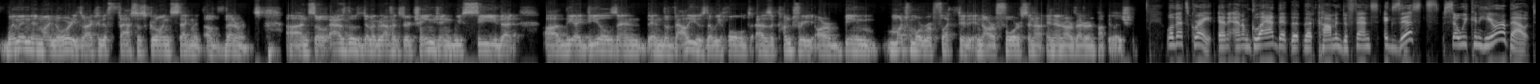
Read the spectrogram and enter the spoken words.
women and minorities are actually the fastest growing segment of veterans. Uh, and so, as those demographics are changing, we see that uh, the ideals and, and the values that we hold as a country are being much more reflected in our force and, our, and in our veteran population. Well, that's great. And, and I'm glad that, that, that Common Defense exists so we can hear about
